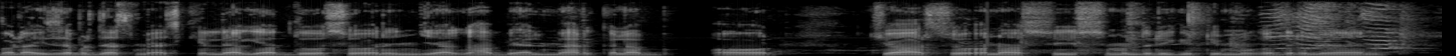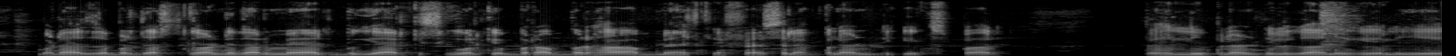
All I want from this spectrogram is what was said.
بڑا ہی زبردست میچ کھیلا گیا۔ دو سو انجا کا بیل مہر کلب اور چار سو اناسی سمندری کی ٹیموں کے درمیان بڑا زبردست کانٹے دار میچ۔ بغیر کسی گول کے برابر ہے اب میچ کا فیصلہ پلانٹی ککس پر۔ پہلی پلانٹی لگانے کے لیے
